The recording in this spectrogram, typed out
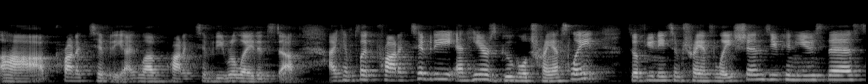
uh, productivity. I love productivity related stuff. I can click productivity and here's Google Translate. So if you need some translations, you can use this.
